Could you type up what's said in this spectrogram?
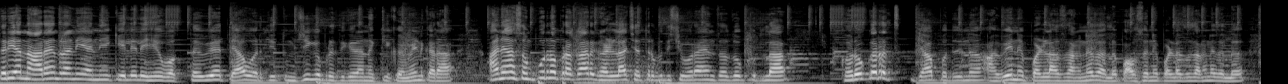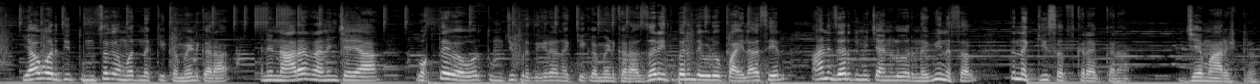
तर या नारायण राणे यांनी केलेले हे वक्तव्य त्यावरती तुमची प्रतिक्रिया नक्की कमेंट करा. आणि हा संपूर्ण प्रकार घडला छत्रपती शिवरायांचा जो पुतला खरोखरच ज्या पद्धतीनं हवेने पडला असं सांगण्यात आलं पावसाने पडला असं सांगण्यात आलं यावरती तुमचं काय मत नक्की कमेंट करा. आणि नारायण राणेंच्या या वक्तव्यावर तुमची प्रतिक्रिया नक्की कमेंट करा. जर इथपर्यंत व्हिडिओ पाहिला असेल आणि जर तुम्ही चॅनलवर नवीन असाल तर नक्की सबस्क्राईब करा. जय महाराष्ट्र.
